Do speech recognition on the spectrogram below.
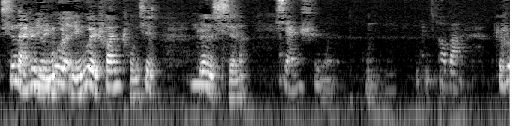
西南是云云贵云贵川、重庆，这是西南。闲适的。嗯，好吧。就是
